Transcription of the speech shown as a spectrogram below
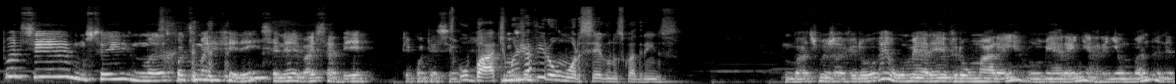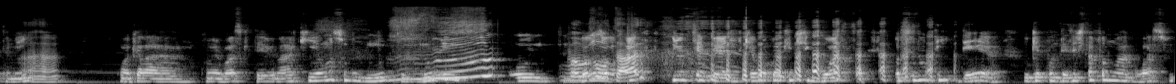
pode ser, não sei, mas pode ser uma referência, né? Vai saber o que aconteceu. O Batman mas, já virou um morcego nos quadrinhos. O Batman já virou. É, o Homem-Aranha virou uma aranha, Homem-Aranha, aranha humana, né, também. Uhum com aquela com o negócio que teve lá, que é um assunto muito, muito, muito Vamos, voltar? Você porque é uma coisa que a gente gosta. Você não tem ideia do que acontece. A gente tá falando um negócio,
